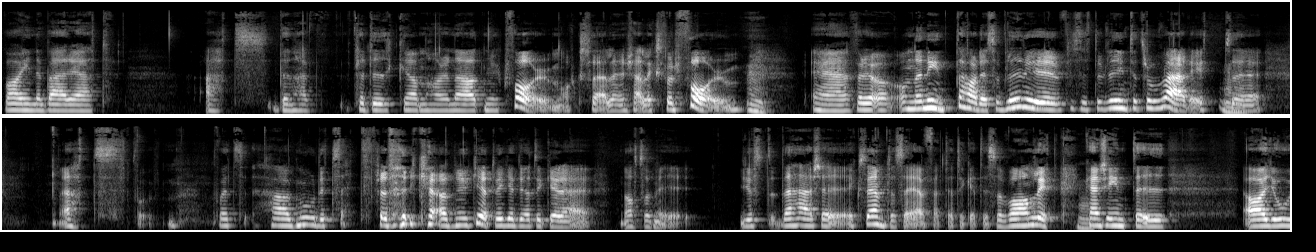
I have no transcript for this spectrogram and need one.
vad innebär det att, att den här predikan har en ödmjuk form också eller en kärleksfull form? Mm. Eh, för om den inte har det så blir det ju precis, det blir inte trovärdigt. Mm. Eh, att på ett högmodigt sätt predika ödmjukhet, vilket jag tycker är något som är just det här exemplet säger jag för att jag tycker att det är så vanligt. Mm. Kanske inte i, ja jo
